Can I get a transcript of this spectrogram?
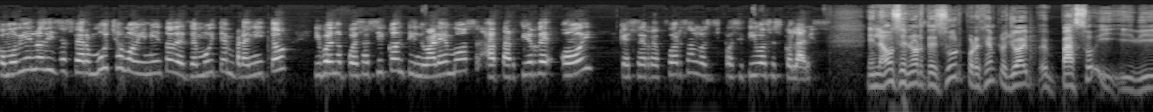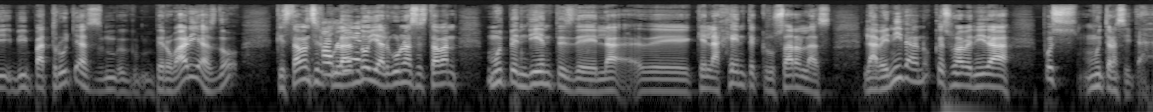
Como bien lo dices, Fer, mucho movimiento desde muy tempranito y bueno, pues así continuaremos a partir de hoy que se refuerzan los dispositivos escolares. En la 11 Norte Sur, por ejemplo, yo eh, paso y, vi, patrullas, pero varias, ¿no? Que estaban circulando y algunas estaban muy pendientes de, la, de que la gente cruzara las, la avenida, ¿no? Que es una avenida, pues, muy transitada.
